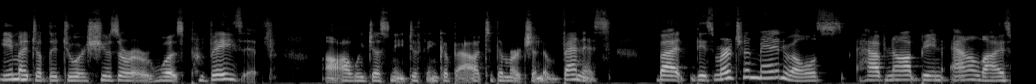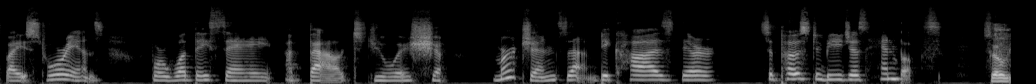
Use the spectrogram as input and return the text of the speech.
image of the Jewish usurer was pervasive. Uh, we just need to think about the Merchant of Venice. But these merchant manuals have not been analyzed by historians for what they say about Jewish merchants because they're supposed to be just handbooks. So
